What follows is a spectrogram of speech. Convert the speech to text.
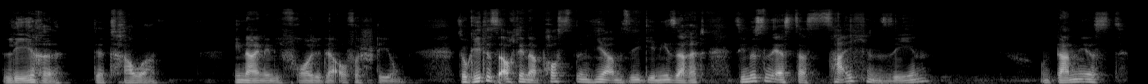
Leere der Trauer hinein in die Freude der Auferstehung. So geht es auch den Aposteln hier am See Genezareth. Sie müssen erst das Zeichen sehen und dann erst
